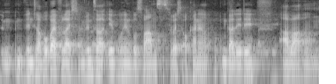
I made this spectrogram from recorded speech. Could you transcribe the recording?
im, im, Winter, wobei vielleicht im Winter irgendwo hin, wo es warm ist, ist vielleicht auch keine ungeile Idee. Aber ähm,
